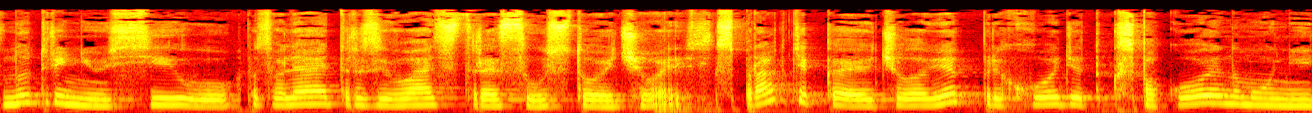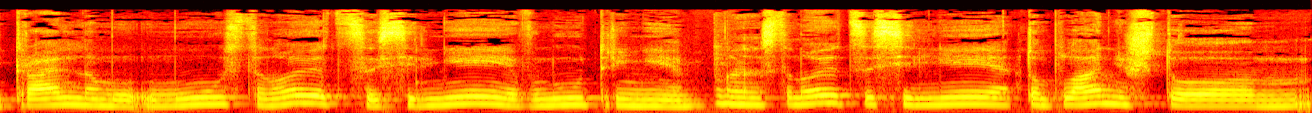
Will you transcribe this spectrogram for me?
внутреннюю силу, позволяет развивать стрессоустойчивость. С практикой человек приходит к спокойному, нейтральному уму, становится сильнее внутренне, становится сильнее в том плане, что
